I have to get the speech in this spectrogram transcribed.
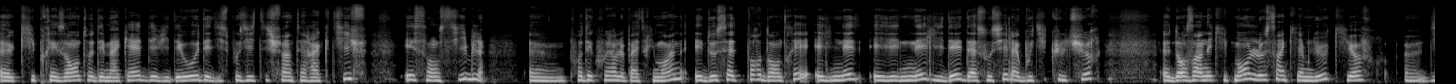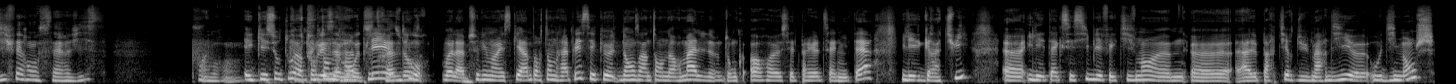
euh, qui présente des maquettes, des vidéos, des dispositifs interactifs et sensibles euh, pour découvrir le patrimoine. Et de cette porte d'entrée est née, l'idée d'associer la boutique culture euh, dans un équipement, le cinquième lieu, qui offre euh, différents services pour... euh, Et qui est surtout important de de rappeler. Dans- voilà, absolument. Et ce qui est important de rappeler, c'est que dans un temps normal, donc hors euh, cette période sanitaire, il est gratuit. Euh, il est accessible effectivement euh, à partir du mardi au dimanche,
